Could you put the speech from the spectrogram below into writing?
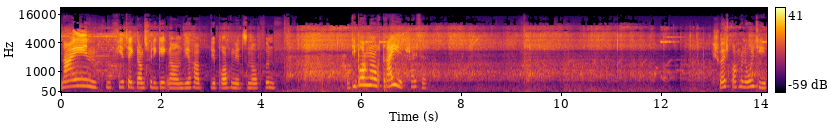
Nein, noch vier Takedowns für die Gegner und wir haben, wir brauchen jetzt noch fünf. Und die brauchen nur noch drei. Scheiße. Ich schwöre, ich brauche meine Ulti.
